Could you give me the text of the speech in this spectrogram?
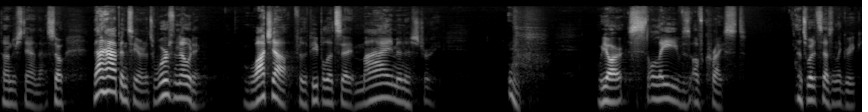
to understand that. So that happens here, and it's worth noting. Watch out for the people that say, My ministry. Oof. We are slaves of Christ. That's what it says in the Greek.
